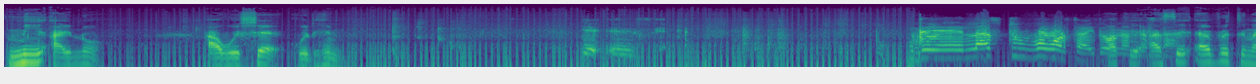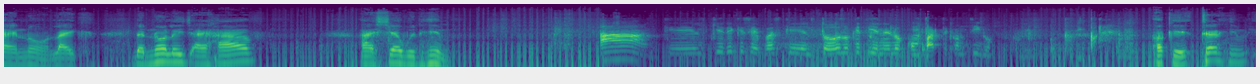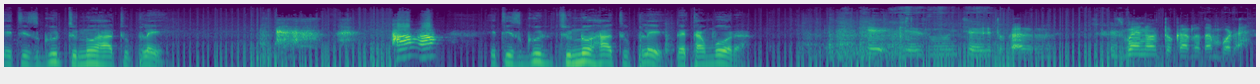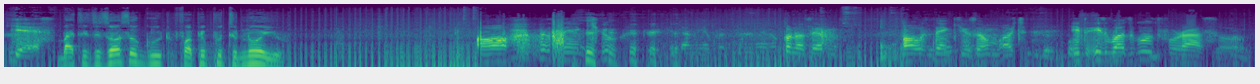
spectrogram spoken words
me I know, I will share with him. Que es- The last two words I I say everything I know, like the knowledge I have, I share with him. Ah, que él quiere que sepas que él todo lo que tiene lo comparte contigo. Okay, tell him it is good to know how to play. Ah, ah, It is good to know how to play the tambora. que, que es muy chévere tocar. Es bueno tocar la tambora. Yes. But it is also good for people to know you. Oh, thank you. También fue bueno conocernos. Oh, thank you so much. It, it was good for us. so-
